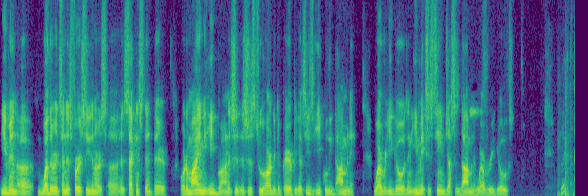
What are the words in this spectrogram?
even uh, whether it's in his first season or uh, his second stint there, or the Miami Heat Bron. It's just, it's just too hard to compare because he's equally dominant wherever he goes, and he makes his team just as dominant wherever he goes.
